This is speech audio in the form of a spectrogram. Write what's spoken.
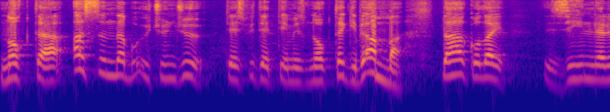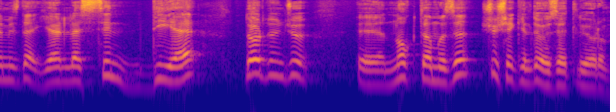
nokta aslında bu üçüncü tespit ettiğimiz nokta gibi ama daha kolay zihinlerimizde yerleşsin diye dördüncü e, noktamızı şu şekilde özetliyorum.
